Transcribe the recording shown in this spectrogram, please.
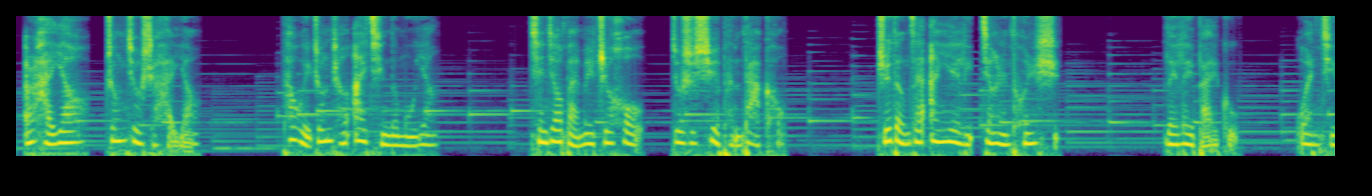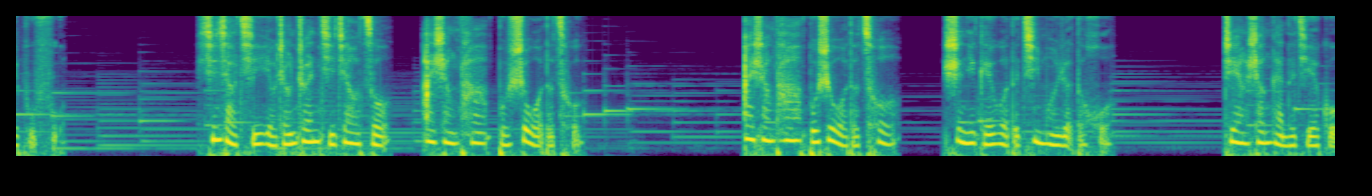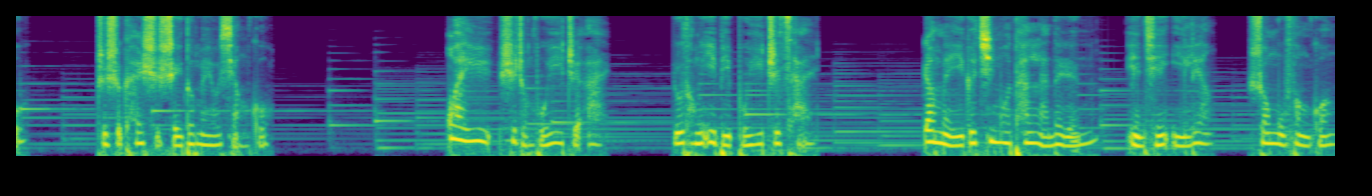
而海妖终究是海妖，他伪装成爱情的模样，千娇百媚之后就是血盆大口，只等在暗夜里将人吞噬，累累白骨，万劫不复。辛晓琪有张专辑叫做《爱上他不是我的错》。爱上他不是我的错，是你给我的寂寞惹的祸。这样伤感的结果，只是开始谁都没有想过。外遇是种不义之爱，如同一笔不义之财，让每一个寂寞贪婪的人眼前一亮，双目放光。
